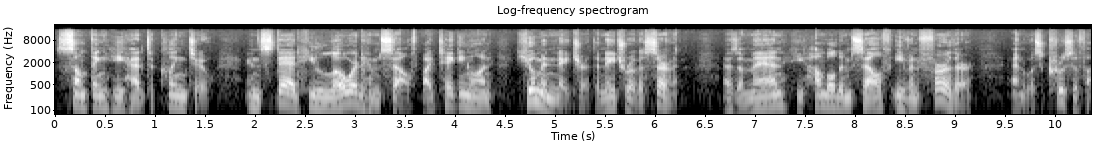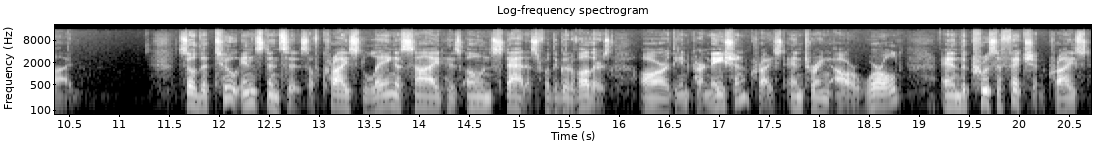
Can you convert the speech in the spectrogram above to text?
something he had to cling to. Instead, he lowered himself by taking on human nature, the nature of a servant. As a man, he humbled himself even further and was crucified. So the two instances of Christ laying aside his own status for the good of others are the incarnation, Christ entering our world, and the crucifixion, Christ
